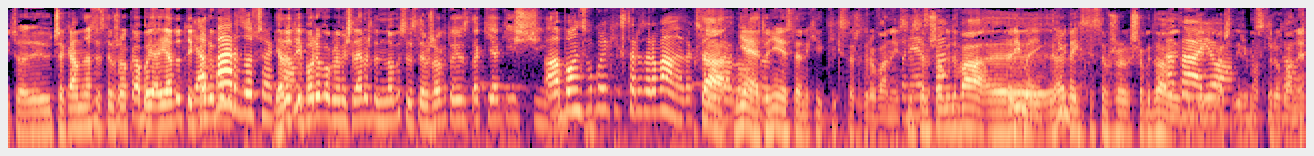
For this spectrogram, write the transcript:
I co, y, czekamy na System Shocka? Bo ja, ja do tej Ja pory... bardzo ogóle, czekam. Ja do tej pory w ogóle myślałem, że ten nowy System Shock to jest taki jakiś... A bo on jest w ogóle kickstarterowany, tak Tak, nie, to nie jest ten ki- kickstarterowany. To System Shock ten? 2... e, Remake, tak? Remake System Shock, Shock 2 A będzie tak, jo, remaster- remasterowany.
